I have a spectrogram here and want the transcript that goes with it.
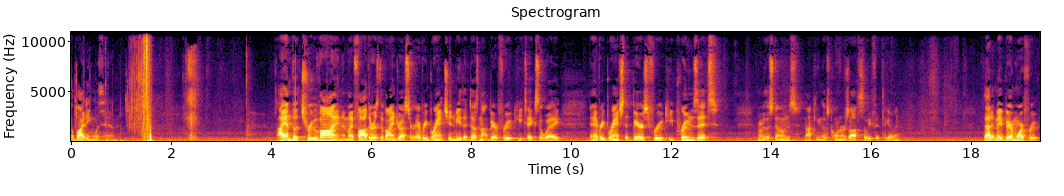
abiding with him. I am the true vine, and my Father is the vine dresser. Every branch in me that does not bear fruit, he takes away, and every branch that bears fruit, he prunes it. Remember the stones, knocking those corners off so we fit together? That it may bear more fruit.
